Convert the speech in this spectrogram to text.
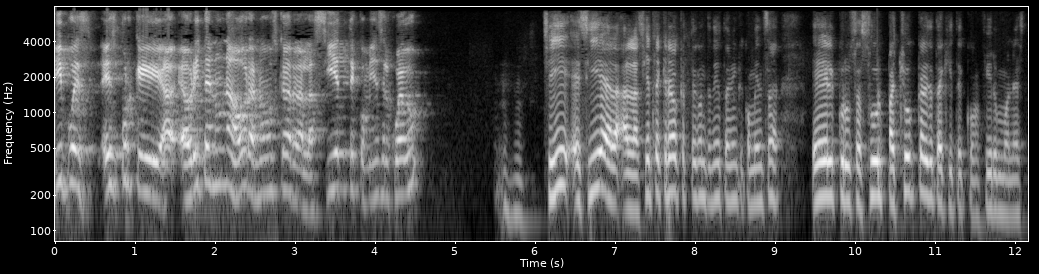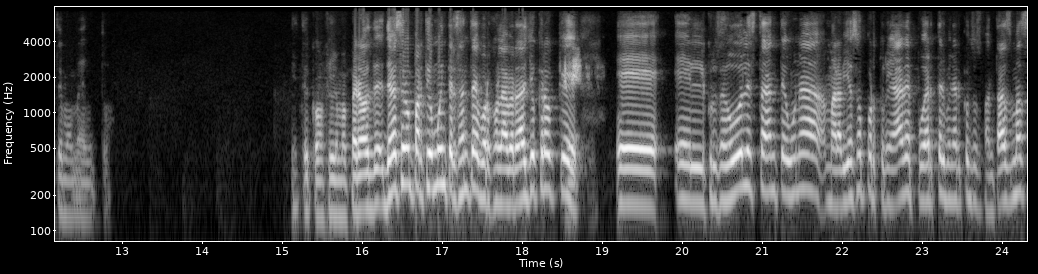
y pues es porque ahorita en una hora, ¿no, Oscar? A las 7 comienza el juego. Sí, eh, sí, a, las 7 creo que tengo entendido también que comienza el Cruz Azul Pachuca. Ahorita aquí te confirmo en este momento. Y te confirmo. Pero debe ser un partido muy interesante, Borjón. La verdad, yo creo que eh, el Cruz Azul está ante una maravillosa oportunidad de poder terminar con sus fantasmas.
